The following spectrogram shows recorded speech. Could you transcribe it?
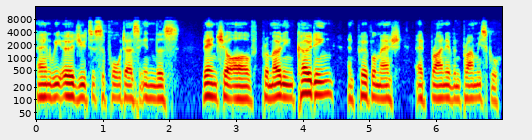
and we urge you to support us in this venture of promoting coding and Purple Mash at Bryneven Primary School.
